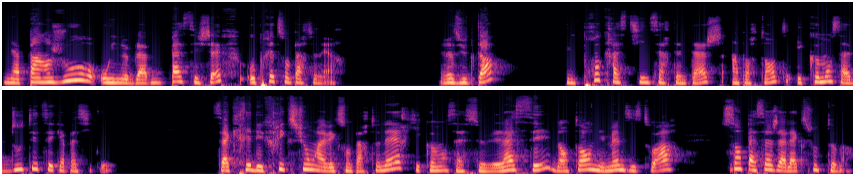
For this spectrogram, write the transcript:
il n'y a pas un jour où il ne blâme pas ses chefs auprès de son partenaire. Résultat, il procrastine certaines tâches importantes et commence à douter de ses capacités. Ça crée des frictions avec son partenaire qui commence à se lasser d'entendre les mêmes histoires sans passage à l'action de Thomas.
